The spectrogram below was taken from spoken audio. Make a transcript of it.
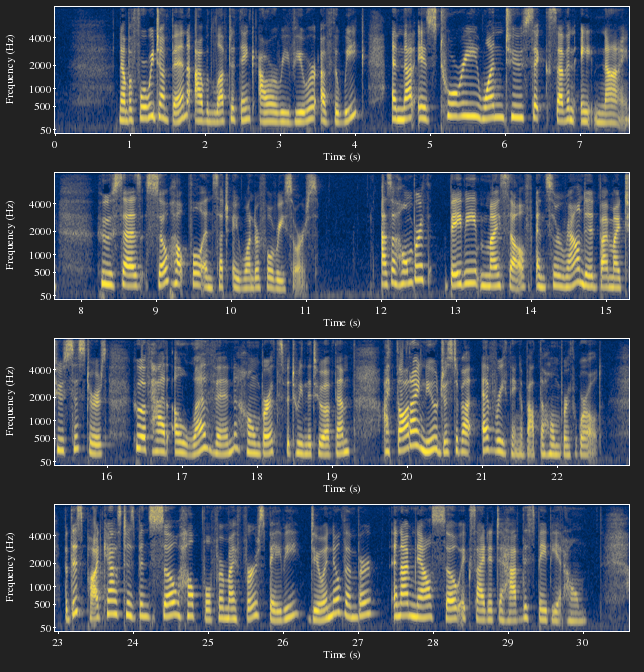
Now, before we jump in, I would love to thank our reviewer of the week, and that is Tori126789, who says, So helpful and such a wonderful resource. As a home birth baby myself and surrounded by my two sisters who have had 11 home births between the two of them, I thought I knew just about everything about the home birth world. But this podcast has been so helpful for my first baby, due in November, and I'm now so excited to have this baby at home.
